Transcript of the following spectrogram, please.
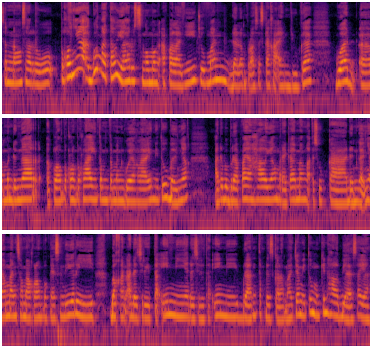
senang seru. Pokoknya gue nggak tahu ya harus ngomong apa lagi. Cuman dalam proses KKN juga gue uh, mendengar kelompok-kelompok lain teman-teman gue yang lain itu banyak ada beberapa yang hal yang mereka emang nggak suka dan nggak nyaman sama kelompoknya sendiri. Bahkan ada cerita ini ada cerita ini berantem dan segala macam itu mungkin hal biasa ya.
